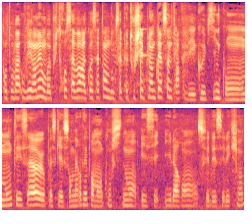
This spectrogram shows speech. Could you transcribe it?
quand on va ouvrir un mème, on va plus trop savoir à quoi s'attendre. Donc, ça peut toucher plein de personnes. Des copines qui ont monté ça parce qu'elles s'emmerdaient pendant le confinement et c'est hilarant, on se fait des sélections.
